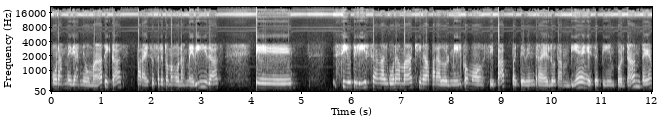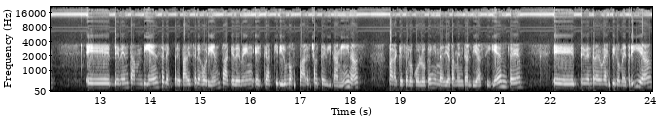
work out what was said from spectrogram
unas medias neumáticas, para eso se le toman unas medidas. Eh, si utilizan alguna máquina para dormir como CPAP, pues deben traerlo también, eso es bien importante. Eh, deben también, se les prepara y se les orienta que deben este, adquirir unos parchos de vitaminas para que se lo coloquen inmediatamente al día siguiente. Eh, deben traer una espirometría,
